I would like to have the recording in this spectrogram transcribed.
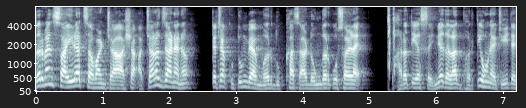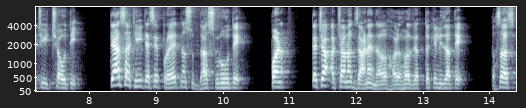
दरम्यान साईराज चव्हाणच्या अशा अचानक जाण्यानं त्याच्या कुटुंबियांवर दुःखाचा डोंगर कोसळलाय. भारतीय सैन्य दलात भरती होण्याची त्याची इच्छा होती. त्यासाठी त्याचे प्रयत्न सुद्धा सुरू होते. पण त्याच्या अचानक जाण्यानं हळहळ व्यक्त केली जाते. तसंच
